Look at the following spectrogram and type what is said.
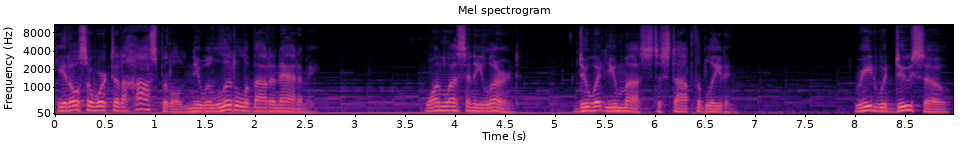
He had also worked at a hospital and knew a little about anatomy. One lesson he learned do what you must to stop the bleeding. Reed would do so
